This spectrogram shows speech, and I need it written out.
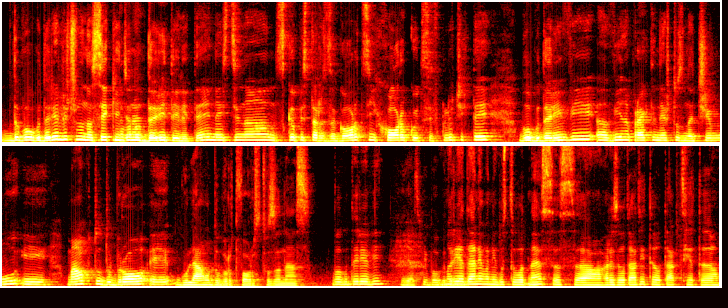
да благодаря лично на всеки Добре. един от дарителите. Наистина, скъпи старозагорци, хора, които се включихте, благодарим ви. Вие направихте нещо значимо и малкото добро е голямо добротворство за нас. Благодаря ви. И аз ви благодаря. Мария Данева ни гостува днес с резултатите от акцията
